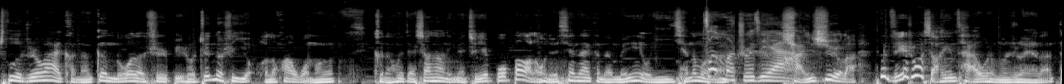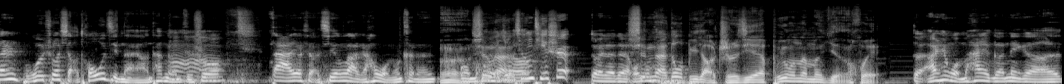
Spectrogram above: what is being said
除此之外，可能更多的是，比如说真的是有了的话，我们可能会在商场里面直接播报了。我觉得现在可能没有以前那么这么直接啊含蓄了，就直接说小心财物什么之类的，但是不会说小偷进来啊，他可能只说大家要小心了，然后我们可能嗯我们现在友情提示，对对对，现在都比较直接，不用那么隐晦。对，而且我们还有个那个，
